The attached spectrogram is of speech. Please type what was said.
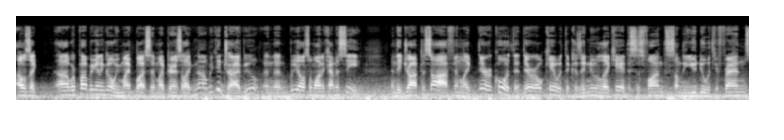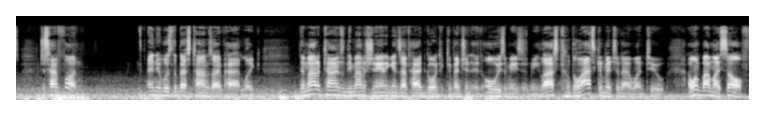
I was like, uh, we're probably gonna go. We might bus, and my parents are like, no, we could drive you, and then we also want to kind of see and they dropped us off and like they were cool with it. They were okay with it because they knew like hey this is fun. This is something you do with your friends. Just have fun. And it was the best times i've had. Like the amount of times and the amount of shenanigans i've had going to convention it always amazes me. Last the last convention i went to i went by myself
